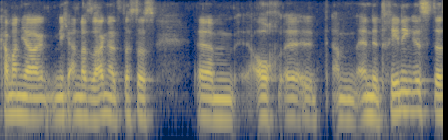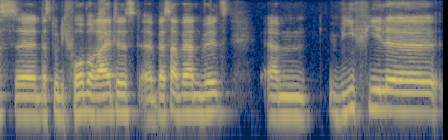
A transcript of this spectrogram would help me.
kann man ja nicht anders sagen, als dass das ähm, auch äh, am Ende Training ist, dass, äh, dass du dich vorbereitest, äh, besser werden willst. Ähm, wie viele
